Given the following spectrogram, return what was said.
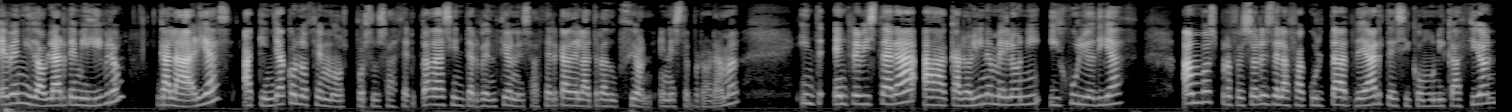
He venido a hablar de mi libro, Gala Arias, a quien ya conocemos por sus acertadas intervenciones acerca de la traducción en este programa, entrevistará a Carolina Meloni y Julio Díaz, ambos profesores de la Facultad de Artes y Comunicación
